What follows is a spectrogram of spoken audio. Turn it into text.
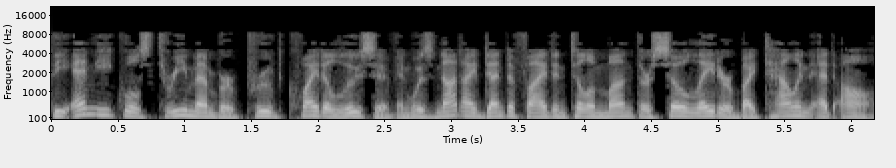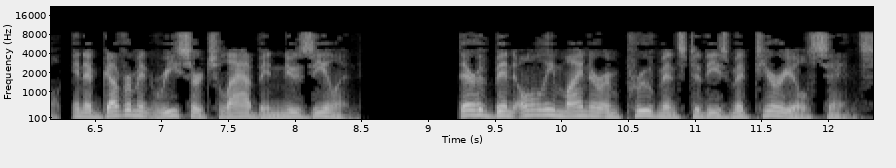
The N equals 3 member proved quite elusive and was not identified until a month or so later by Tallon et al., in a government research lab in New Zealand. There have been only minor improvements to these materials since.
